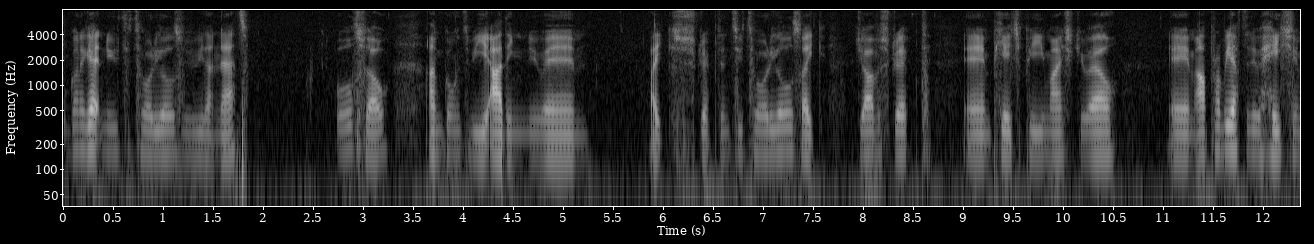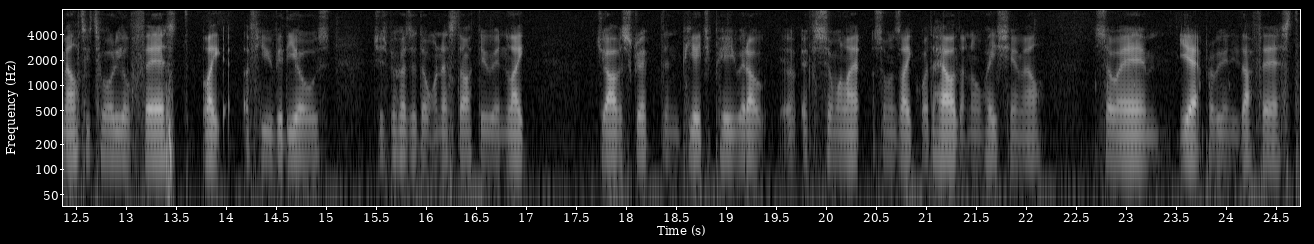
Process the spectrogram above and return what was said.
we're going to get new tutorials with VB.NET. Also, I'm going to be adding new um, like scripting tutorials like JavaScript, um, PHP, MySQL. Um, I'll probably have to do a HTML tutorial first, like a few videos, just because I don't want to start doing like JavaScript and PHP without uh, if someone like someone's like, what the hell, I don't know HTML. So um, yeah, probably gonna do that first.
